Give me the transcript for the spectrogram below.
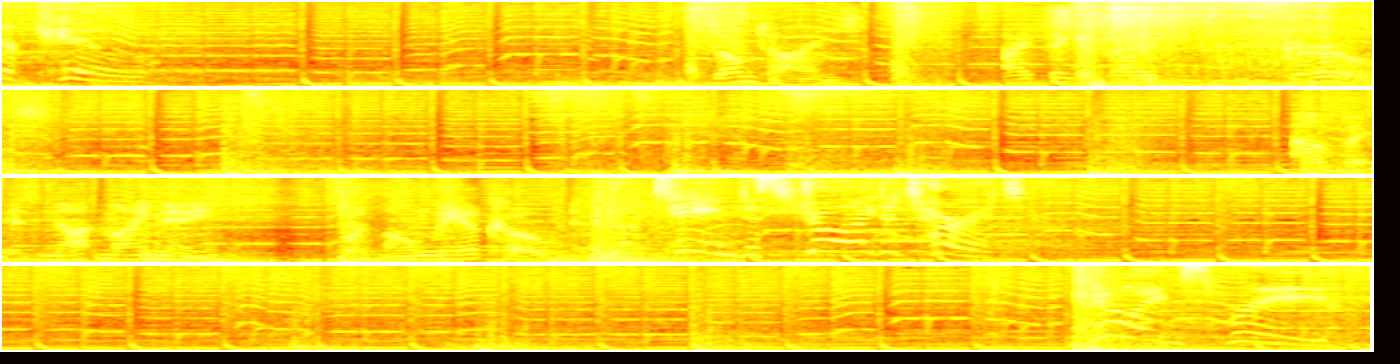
Monster kill! Sometimes I think about girls. Alpha is not my name, but only a code. Your team destroyed a turret! enemy!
